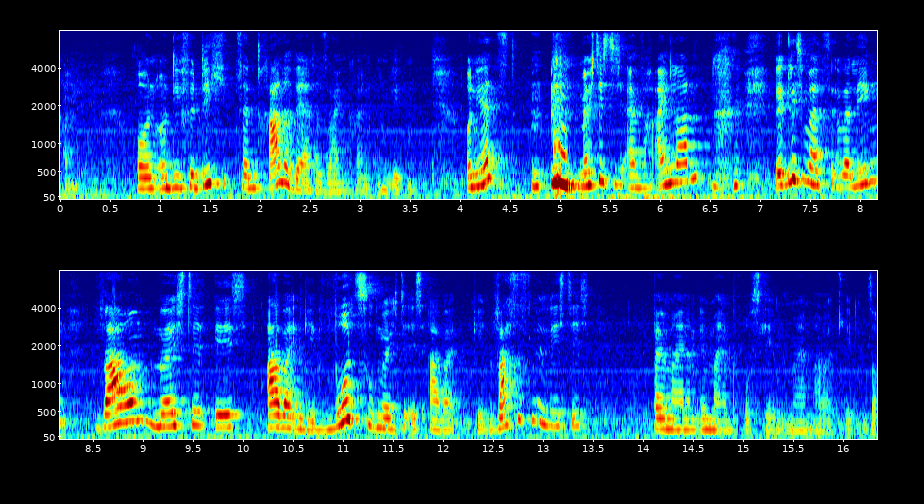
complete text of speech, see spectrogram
können und, und die für dich zentrale Werte sein können im Leben. Und jetzt möchte ich dich einfach einladen, wirklich mal zu überlegen, warum möchte ich arbeiten gehen? Wozu möchte ich arbeiten gehen? Was ist mir wichtig bei meinem, in meinem Berufsleben, in meinem Arbeitsleben? So.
